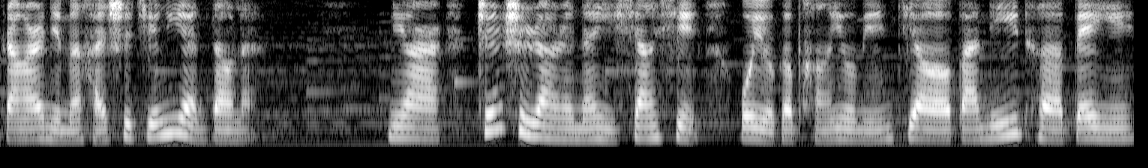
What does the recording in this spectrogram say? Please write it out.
然而你们还是惊艳到了。尼尔，真是让人难以相信。我有个朋友名叫巴尼特·贝因，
